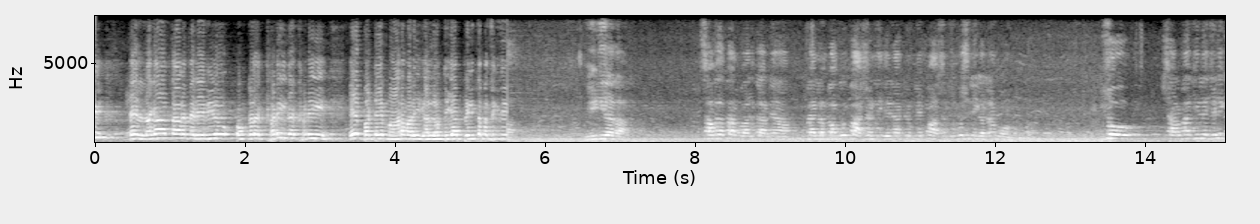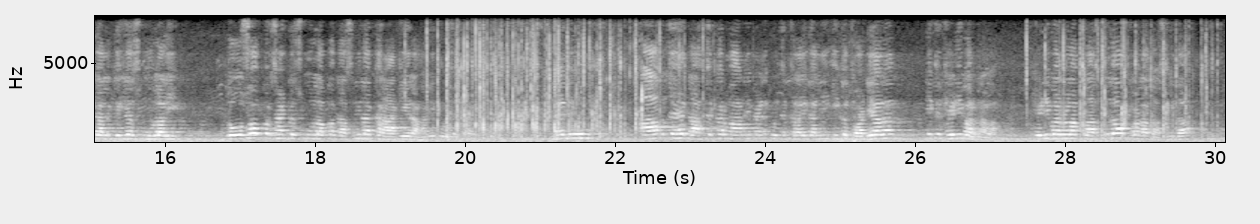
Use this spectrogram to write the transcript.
ਤੇ ਲਗਾਤਾਰ ਮੇਰੇ ਵੀਰੋ ਉਂਗਲ ਖੜੀ ਰੱਖਣੀ, ਇਹ ਵੱਡੇ ਮਾਣ ਵਾਲੀ ਗੱਲ ਹੁੰਦੀ ਆ, ਪ੍ਰੀਤਮ ਸਿੰਘ ਜੀ। ਮੀਡੀਆ ਦਾ ਸਭ ਦਾ ਧੰਨਵਾਦ ਕਰਦੇ ਹਾਂ ਮੈਂ ਲੰਬਾ ਕੋਈ ਭਾਸ਼ਣ ਨਹੀਂ ਦੇਣਾ ਕਿਉਂਕਿ ਭਾਸ਼ਣ 'ਚ ਕੁਝ ਨਹੀਂ ਕੱਢਣਾ ਪਾਉਣਾ ਸੋ, ਸ਼ਰਮਾ ਜੀ ਨੇ ਜਿਹੜੀ ਗੱਲ ਕਹੀ ਆ ਸਕੂਲ ਵਾਲੀ 200% ਸਕੂਲ ਆਪਾਂ 10ਵੀਂ ਦਾ ਕਰਾ ਕੇ ਰਹਾਂਗੇ, ਕੋਈ ਚੱਕਰ ਮੈਨੂੰ ਆਪ ਚਾਹੇ 10 ਚੱਕਰ ਮਾਰਨੇ ਪੈਣ ਕੋਈ ਚੱਕਰ ਵਾਲੀ ਗੱਲ ਨਹੀਂ ਇੱਕ ਤੁਹਾਡੇ ਵਾਲਾ ਇੱਕ ਖੇੜੀ ਵਰਨ ਵਾਲਾ। ਖੇੜੀ ਵਰਨ ਵਾਲਾ ਪਲੱਸ ਦਾ ਤੁਹਾਡਾ 10ਵੀਂ ਦਾ।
